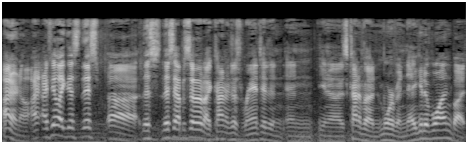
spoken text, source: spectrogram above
I don't know. I, I feel like this this uh, this this episode I kind of just ranted and and you know it's kind of a more of a negative one, but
